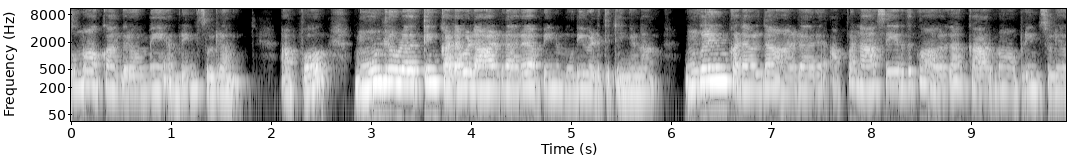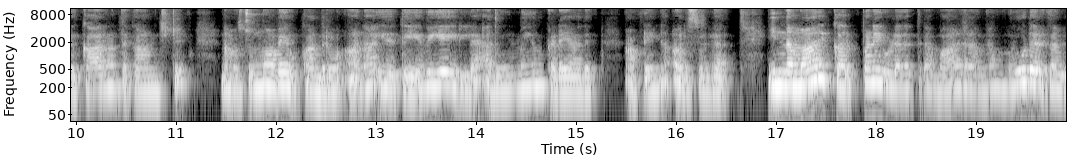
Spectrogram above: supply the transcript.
சும்மா உட்காந்துருவோமே அப்படின்னு சொல்றாங்க. அப்போ மூன்று உலகத்தையும் கடவுள் ஆள்றாரு அப்படின்னு முடிவு எடுத்துட்டீங்கன்னா உங்களையும் கடவுள் தான் ஆள்றாரு. அப்ப நான் செய்யறதுக்கும் அவர் தான் காரணம் அப்படின்னு சொல்லி ஒரு காரணத்தை காமிச்சிட்டு நம்ம சும்மாவே உட்காந்துருவோம் ஆனா இது தேவையே இல்லை அது உண்மையும் கிடையாது அப்படின்னு அவர் சொல்றார். இந்த மாதிரி கற்பனை உலகத்துல வாழ்றவங்க மூடர்கள்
